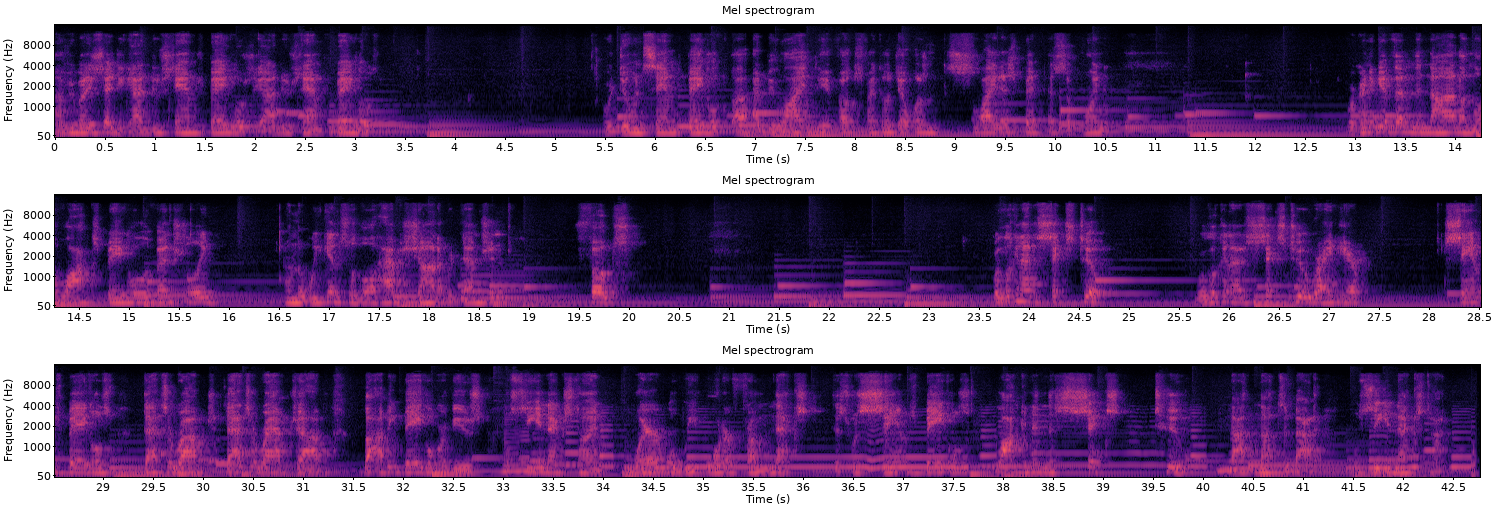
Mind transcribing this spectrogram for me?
Everybody said you got to do Sam's Bagels. You got to do Sam's Bagels. We're doing Sam's Bagel. Uh, I'd be lying to you, folks, if I told you I wasn't the slightest bit disappointed. We're going to give them the nod on the Lox Bagel eventually on the weekend, so they'll have a shot at redemption. Folks, we're looking at a 6 2. We're looking at a 6 2 right here. Sam's Bagels, that's a wrap, that's a wrap job. Bobby Bagel Reviews. We'll see you next time. Where will we order from next? This was Sam's Bagels locking in the 6 2. Not nuts about it. We'll see you next time.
